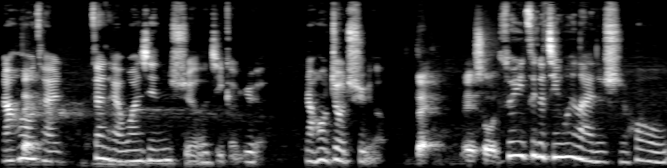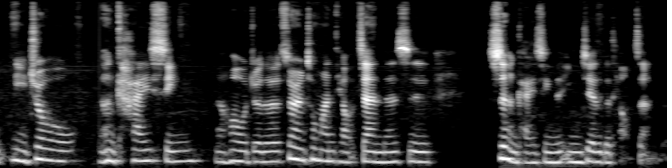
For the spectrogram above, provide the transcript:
然后才在台湾先学了几个月，然后就去了。对，没错。所以这个机会来的时候，你就很开心，然后觉得虽然充满挑战，但是是很开心的迎接这个挑战的。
